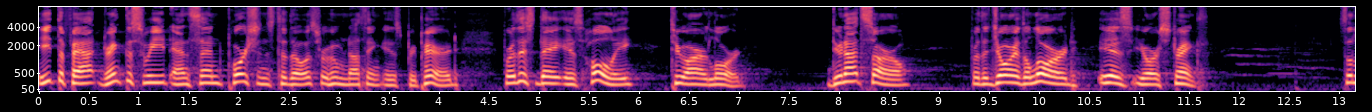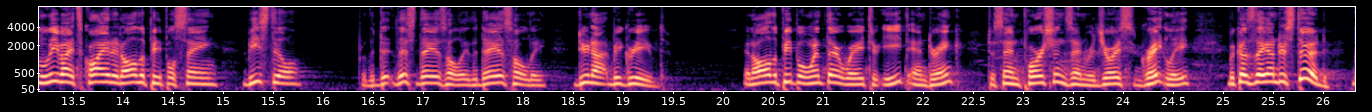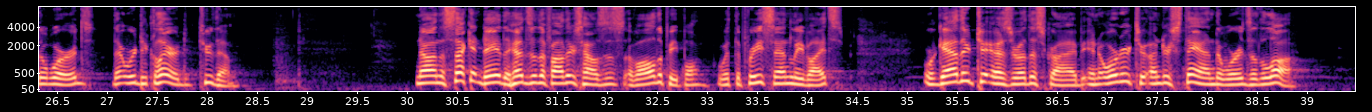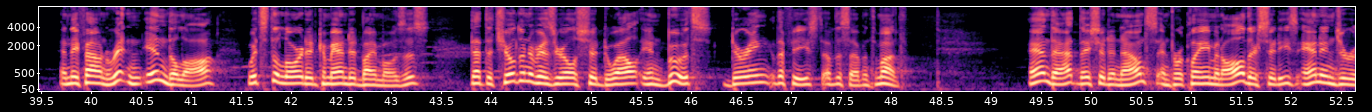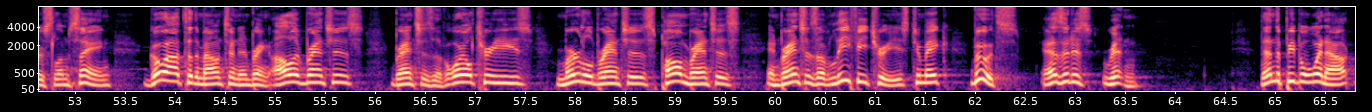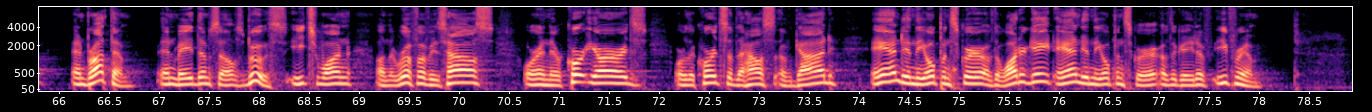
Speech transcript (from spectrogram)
eat the fat, drink the sweet, and send portions to those for whom nothing is prepared, for this day is holy to our Lord. Do not sorrow for the joy of the Lord is your strength. So the Levites quieted all the people, saying, Be still, for the, this day is holy, the day is holy, do not be grieved. And all the people went their way to eat and drink, to send portions and rejoice greatly, because they understood the words that were declared to them. Now, on the second day, the heads of the fathers' houses of all the people, with the priests and Levites, were gathered to Ezra the scribe in order to understand the words of the law. And they found written in the law, which the Lord had commanded by Moses, that the children of Israel should dwell in booths during the feast of the seventh month, and that they should announce and proclaim in all their cities and in Jerusalem, saying, Go out to the mountain and bring olive branches, branches of oil trees, myrtle branches, palm branches, and branches of leafy trees to make booths, as it is written. Then the people went out and brought them and made themselves booths, each one on the roof of his house, or in their courtyards, or the courts of the house of God, and in the open square of the water gate, and in the open square of the gate of Ephraim.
